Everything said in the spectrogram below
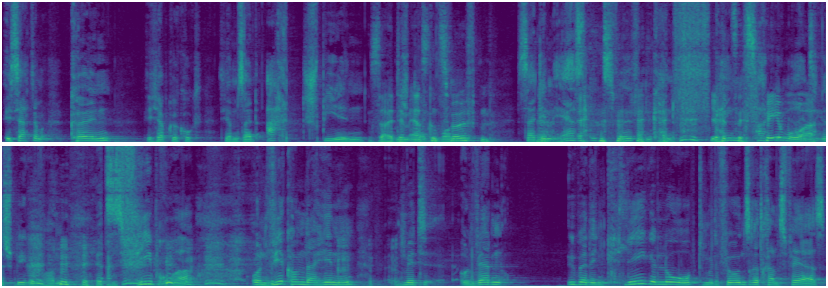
Ich sagte mal, Köln, ich habe geguckt, sie haben seit acht Spielen. Seit dem 1.12. Seit dem 1.12. kein, kein ist Februar. einziges Spiel gewonnen. Jetzt ist Februar. Und wir kommen dahin mit und werden über den Klee gelobt für unsere Transfers.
